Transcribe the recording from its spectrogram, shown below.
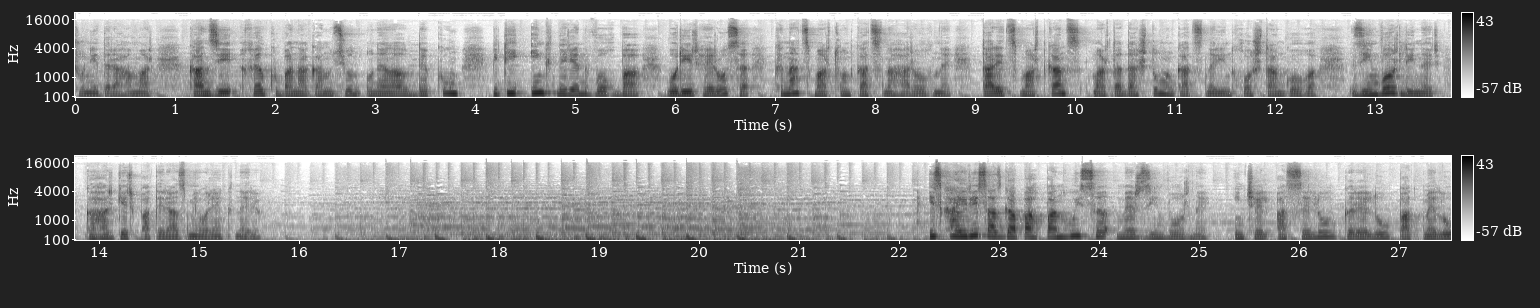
չունի դրա համար, քանզի խելք ու բանականություն ունենալու դեպքում պիտի ինքն իրեն ողբա, որ իր հերոսը քնած մարդուն կացնահարողն է, տարեց մարդկանց մարտադաշտում ընկածներին խոշտանգողը, զինվոր լիներ կհարգեր պատերազմի օրենքները։ Իսկ հայրիս ազգապահպան հույսը մեր զինվորն է ինչ էլ ասելու, գրելու, պատմելու,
